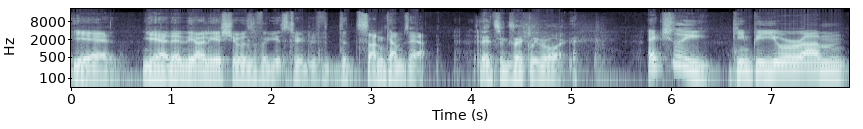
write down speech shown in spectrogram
yeah. Yeah, then the only issue is if it gets too, if the sun comes out. That's exactly right. Actually, Gimpy, you're um,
